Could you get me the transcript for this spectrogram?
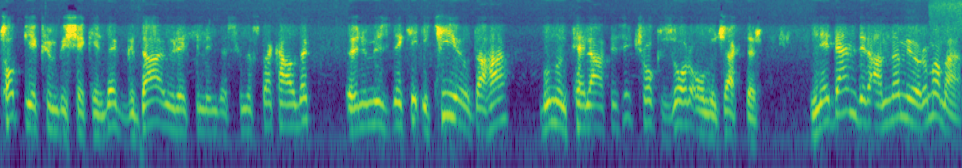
topyekün bir şekilde gıda üretiminde sınıfta kaldık. Önümüzdeki iki yıl daha bunun telafisi çok zor olacaktır. Nedendir anlamıyorum ama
